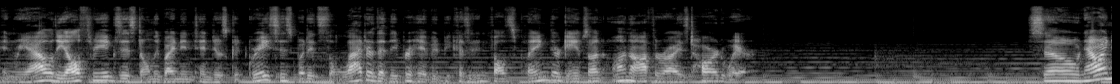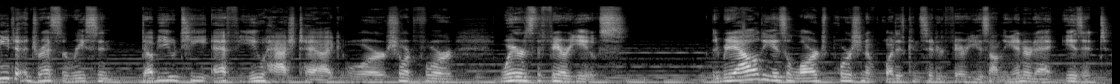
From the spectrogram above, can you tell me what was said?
In reality, all three exist only by Nintendo's good graces, but it's the latter that they prohibit because it involves playing their games on unauthorized hardware. So now I need to address the recent WTFU hashtag, or short for Where's the Fair Use? The reality is a large portion of what is considered fair use on the internet isn't.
